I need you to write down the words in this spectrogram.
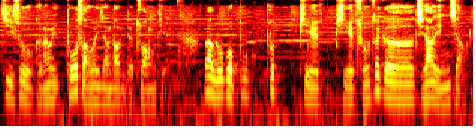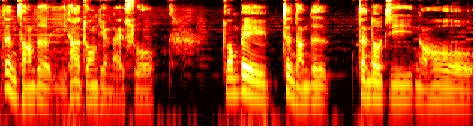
技术可能会多少会影响到你的装填。那如果不不撇撇除这个其他的影响，正常的以它的装填来说，装备正常的战斗机，然后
